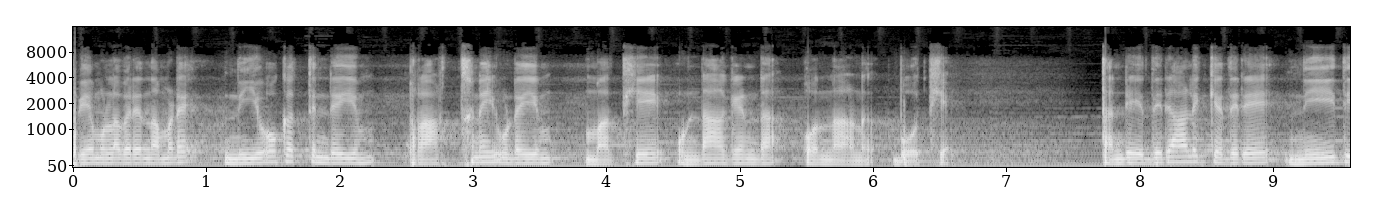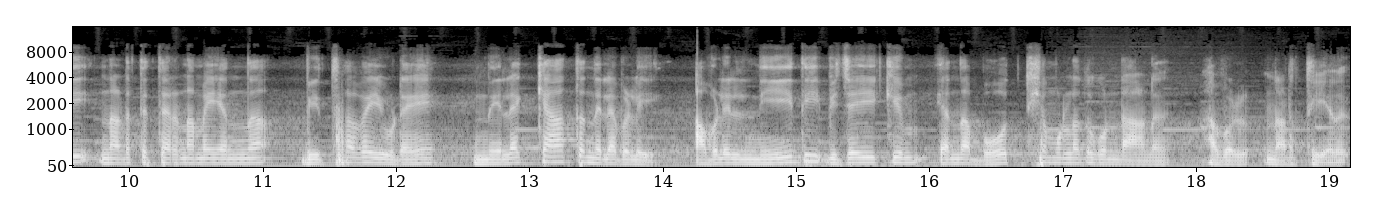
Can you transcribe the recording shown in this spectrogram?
പ്രിയമുള്ളവരെ നമ്മുടെ നിയോഗത്തിന്റെയും പ്രാർത്ഥനയുടെയും മധ്യേ ഉണ്ടാകേണ്ട ഒന്നാണ് ബോധ്യം. തന്റെ എതിരാളിക്കെതിരെ നീതി നടത്തിത്തരണമേ എന്ന വിധവയുടെ നിലയ്ക്കാത്ത നിലവിളി അവളിൽ നീതി വിജയിക്കും എന്ന ബോധ്യമുള്ളതുകൊണ്ടാണ് അവൾ നടത്തിയത്.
